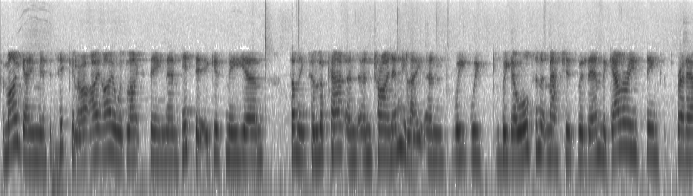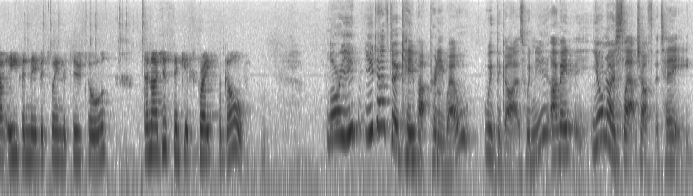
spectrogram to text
for my game in particular, I, I always like seeing them hit it. It gives me um, something to look at and, and try and emulate. And we, we, we go alternate matches with them. The galleries seem to spread out evenly between the two tours. And I just think it's great for golf. Laura, you'd, you'd have to keep up pretty well with the guys, wouldn't you? I mean, you're no slouch off the tee.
